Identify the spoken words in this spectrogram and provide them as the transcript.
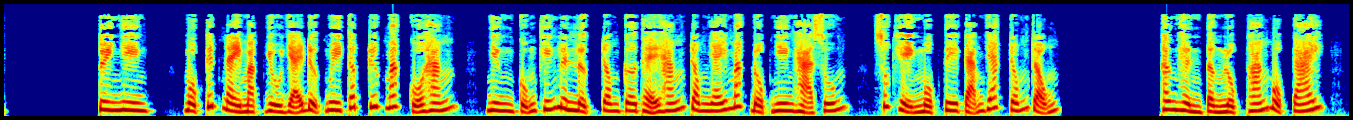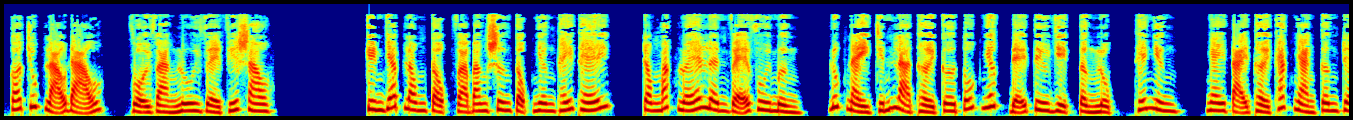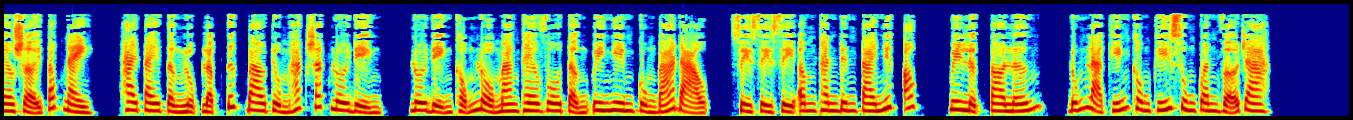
Tuy nhiên, một kích này mặc dù giải được nguy cấp trước mắt của hắn, nhưng cũng khiến linh lực trong cơ thể hắn trong nháy mắt đột nhiên hạ xuống, xuất hiện một tia cảm giác trống rỗng. Thân hình tần lục thoáng một cái, có chút lão đảo, vội vàng lui về phía sau. Kim giáp long tộc và băng sương tộc nhân thấy thế, trong mắt lóe lên vẻ vui mừng, lúc này chính là thời cơ tốt nhất để tiêu diệt tần lục, thế nhưng, ngay tại thời khắc ngàn cân treo sợi tóc này, hai tay tần lục lập tức bao trùm hắc sắc lôi điện, lôi điện khổng lồ mang theo vô tận uy nghiêm cùng bá đạo, xì xì xì âm thanh đinh tai nhức óc, uy lực to lớn, đúng là khiến không khí xung quanh vỡ ra.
